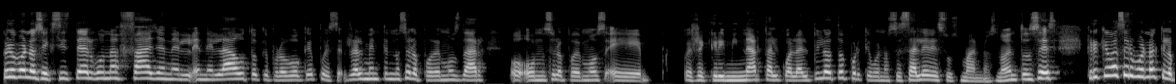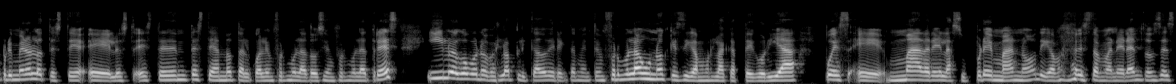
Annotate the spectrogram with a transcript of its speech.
Pero bueno, si existe alguna falla en el, en el auto que provoque, pues realmente no se lo podemos dar o, o no se lo podemos, eh, pues recriminar tal cual al piloto porque, bueno, se sale de sus manos, ¿no? Entonces, creo que va a ser bueno que lo primero lo, teste, eh, lo estén testeando tal cual en Fórmula 2 y en Fórmula 3 y luego, bueno, verlo aplicado directamente en Fórmula 1, que es, digamos, la categoría, pues, eh, madre, la suprema, ¿no? Digámoslo de esta manera. Entonces,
